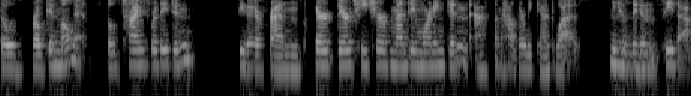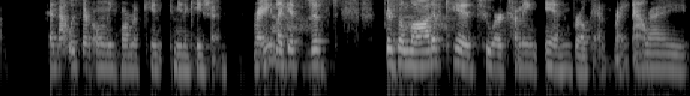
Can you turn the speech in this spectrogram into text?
those broken moments those times where they didn't see their friends their their teacher monday morning didn't ask them how their weekend was because mm-hmm. they didn't see them and that was their only form of communication right yeah. like it's just there's a lot of kids who are coming in broken right now. Right.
